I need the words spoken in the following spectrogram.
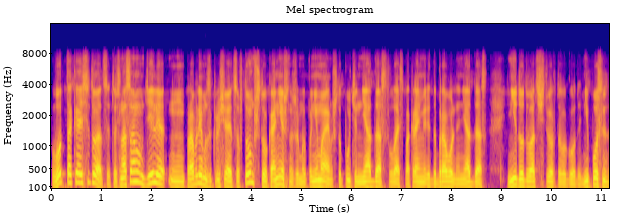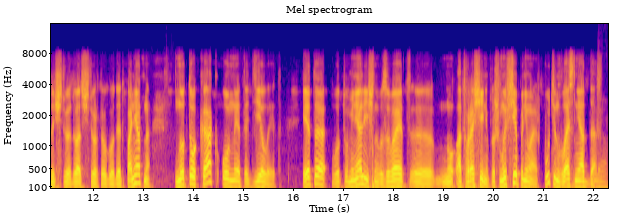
Вот такая ситуация. То есть, на самом деле, проблема заключается в том, что, конечно же, мы понимаем, что Путин не отдаст власть, по крайней мере, добровольно не отдаст ни до 24 года, ни после 24 года. Это понятно? Но то, как он это делает – это вот у меня лично вызывает э, ну, отвращение, потому что мы все понимаем, что Путин власть не отдаст. Да.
